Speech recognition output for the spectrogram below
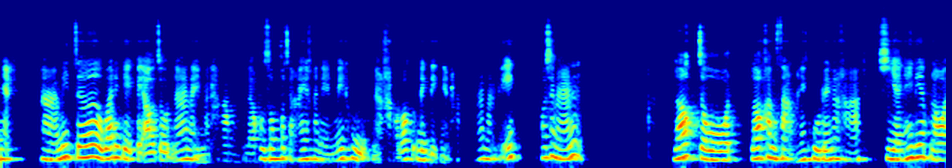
เนี่ยหาไม่เจอว่าเด็กๆ ไปเอาโจทย์หน้าไหนมาทำ แล้วครูส้มก็จะให้คะแนนไม่ถูกนะคะ ว่าเด็กๆเนี่ยทำหน้าไหน เพราะฉะนั้น ลอกโจทย์ลอกคำสั่งให้ครูด้วยนะคะ เขียนให้เรียบร้อย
